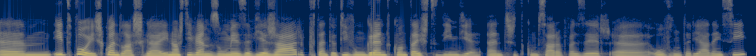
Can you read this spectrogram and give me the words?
Um, e depois, quando lá cheguei, nós tivemos um mês a viajar, portanto, eu tive um grande contexto de Índia antes de começar a fazer uh, o voluntariado em si.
